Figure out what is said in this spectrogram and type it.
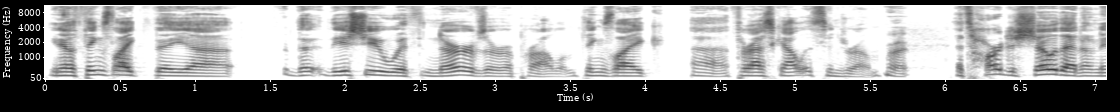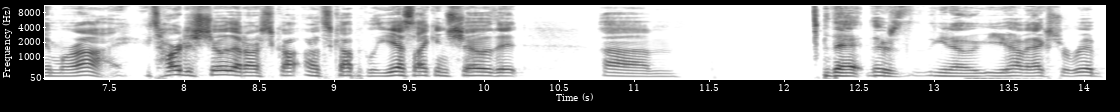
you know things like the uh, the the issue with nerves are a problem. Things like uh, thoracic outlet syndrome. Right. It's hard to show that on MRI. It's hard to show that arthroscopically. Yes, I can show that. Um, that there's you know you have an extra rib.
